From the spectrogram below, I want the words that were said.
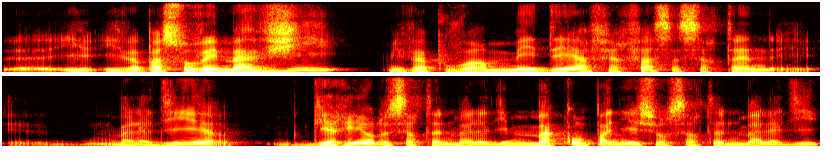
il ne va pas sauver ma vie, il va pouvoir m'aider à faire face à certaines maladies, guérir de certaines maladies, m'accompagner sur certaines maladies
